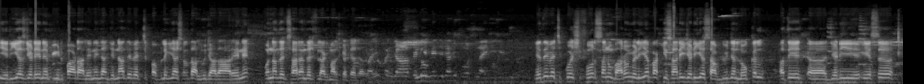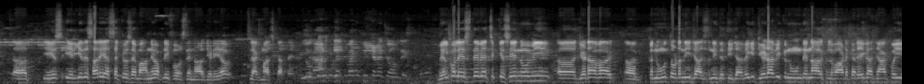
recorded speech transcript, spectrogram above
ਏਰੀਆਜ਼ ਜਿਹੜੇ ਨੇ, ਭੀੜ ਭਾੜ ਵਾਲੇ ਨੇ ਜਾਂ ਜਿਨ੍ਹਾਂ ਦੇ ਵਿੱਚ ਪਬਲਿਕ ਜਾਂ ਸ਼ਰਧਾਲੂ ਜ਼ਿਆਦਾ ਆ ਰਹੇ ਨੇ, ਉਹਨਾਂ ਦੇ ਸਾਰਿਆਂ ਦੇ ਵਿੱਚ ਫਲੈਗ ਮਾਰਚ ਕੱਢਿਆ ਜਾਵੇਗਾ ਪੰਜਾਬ ਦੇ ਕਿੰਨੇ ਜ਼ਿਲ੍ਹਿਆਂ ਦੀ ਫੋਰਸ ਲਾਈ ਗਈ ਇਹਦੇ ਵਿੱਚ ਕੁਝ ਫੋਰਸ ਸਾਨੂੰ ਬਾਹਰੋਂ ਮਿਲੀ ਹੈ ਬਾਕੀ ਸਾਰੀ ਜਿਹੜੀ ਹੈ ਸਬ ਡਿਵੀਜ਼ਨ ਲੋਕਲ ਅਤੇ ਜਿਹੜੀ ਇਸ ਇਸ ਏਰੀਆ ਦੇ ਸਾਰੇ ਐਸਐਚਓ ਸਾਹਿਬਾਨ ਨੇ ਉਹ ਆਪਣੀ ਫੋਰਸ ਦੇ ਨਾਲ ਜਿਹੜੇ ਆ ਫਲੈਗ ਮਾਰਚ ਕਰ ਰਹੇ ਨੇ। ਲੋਕਾਂ ਨੂੰ ਕੀ ਕਹਿਣਾ ਚਾਹੋਗੇ? ਬਿਲਕੁਲ ਇਸ ਦੇ ਵਿੱਚ ਕਿਸੇ ਨੂੰ ਵੀ ਜਿਹੜਾ ਵਾ ਕਾਨੂੰਨ ਤੋੜਨ ਦੀ ਇਜਾਜ਼ਤ ਨਹੀਂ ਦਿੱਤੀ ਜਾਵੇਗੀ। ਜਿਹੜਾ ਵੀ ਕਾਨੂੰਨ ਦੇ ਨਾਲ ਖਿਲਵਾੜ ਕਰੇਗਾ ਜਾਂ ਕੋਈ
